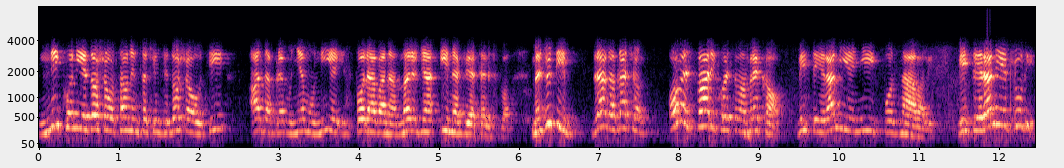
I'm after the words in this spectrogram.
niko nije došao sa onim sa čim si došao ti, a da prema njemu nije ispoljavana mržnja i neprijateljstvo. Međutim, draga braćo, ove stvari koje sam vam rekao, vi ste i ranije njih poznavali. Vi ste i ranije čuli,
